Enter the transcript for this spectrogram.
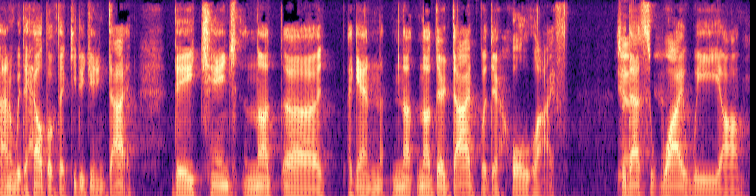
and with the help of the ketogenic diet, they changed not uh, again not not their diet but their whole life so yeah. that's why we um,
